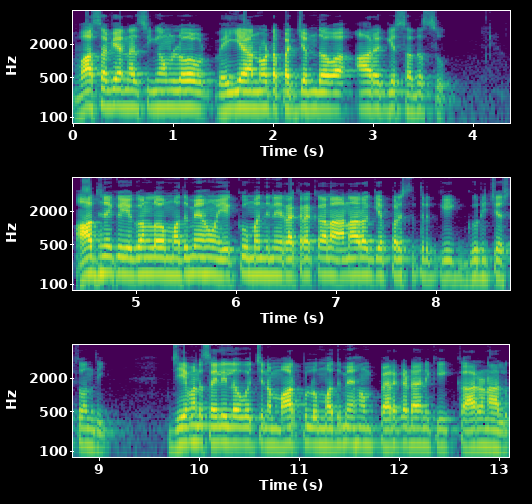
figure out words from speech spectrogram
వాసవ్య నర్సింగంలో వెయ్యి నూట పద్దెనిమిదవ ఆరోగ్య సదస్సు. ఆధునిక యుగంలో మధుమేహం ఎక్కువ మందిని రకరకాల అనారోగ్య పరిస్థితులకి గురి చేస్తోంది జీవనశైలిలో వచ్చిన మార్పులు మధుమేహం పెరగడానికి కారణాలు.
